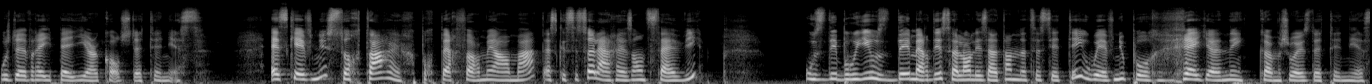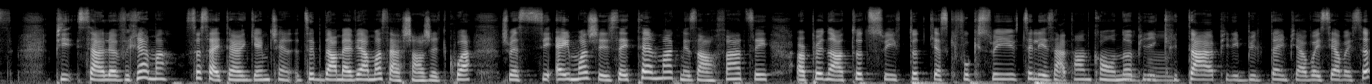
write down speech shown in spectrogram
ou je devrais y payer un coach de tennis? Est-ce qu'elle est venue sur Terre pour performer en maths? Est-ce que c'est ça la raison de sa vie? Ou se débrouiller ou se démerder selon les attentes de notre société? Ou est venue pour rayonner comme joueuse de tennis? Puis ça l'a vraiment... Ça, ça a été un game changer. Tu sais, dans ma vie, à moi, ça a changé de quoi? Je me suis dit, hey, moi, j'essaie tellement que mes enfants, tu sais, un peu dans tout, suivent tout, qu'est-ce qu'il faut qu'ils suivent, tu sais, les attentes qu'on a, puis les critères, puis les bulletins, puis avoir ici, avoir ça.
